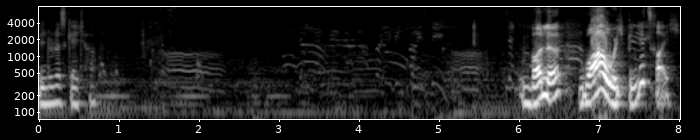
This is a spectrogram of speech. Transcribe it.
Will nur das Geld haben. Wolle? Wow, ich bin jetzt reich.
